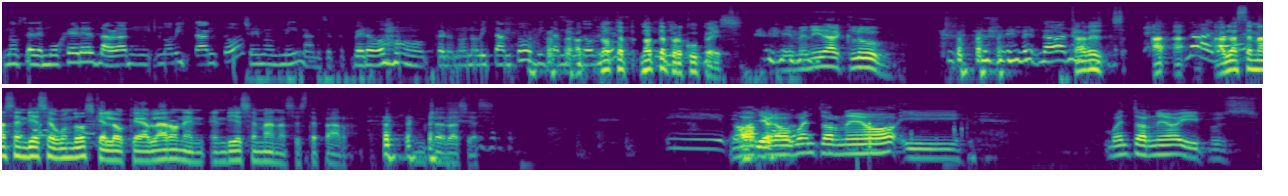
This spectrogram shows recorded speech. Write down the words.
no sé, de mujeres, la verdad, no vi tanto, shame of me, nada, cierto, pero, pero no, no vi tanto, vi también dobles. No te, no te preocupes. Bienvenida al club. no, no. ¿Sabes? hablaste más en 10 segundos que lo que hablaron en, en 10 semanas este par. Muchas gracias. no, pero buen torneo y buen torneo y pues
